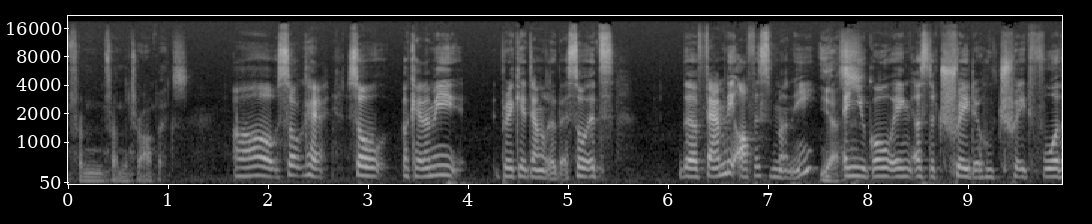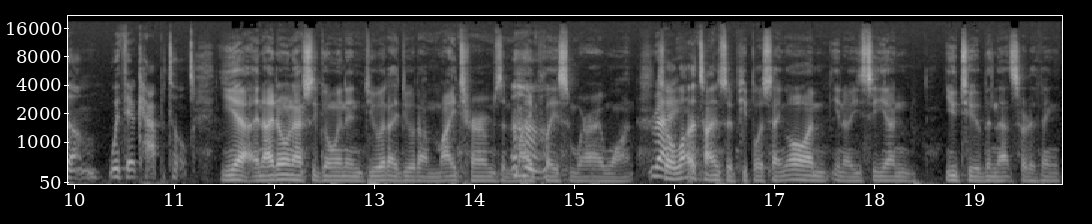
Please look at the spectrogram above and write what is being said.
from from the tropics. Oh, so okay. So okay, let me break it down a little bit. So it's the family office money. Yes. And you go in as the trader who trade for them with their capital. Yeah, and I don't actually go in and do it. I do it on my terms and my uh-huh. place and where I want. So a lot of times when people are saying, "Oh, I'm," you know, you see on YouTube and that sort of thing.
